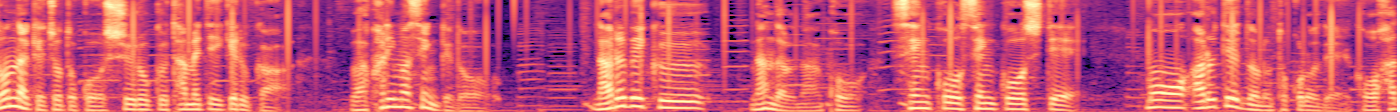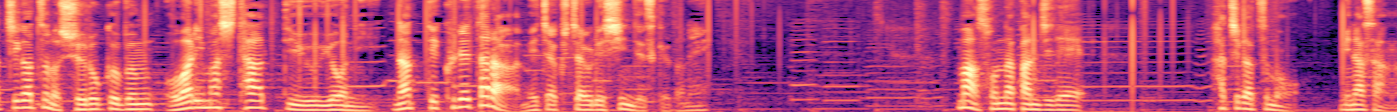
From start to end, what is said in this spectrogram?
どんだけちょっとこう収録貯めていけるか分かりませんけどなるべくなんだろうなこう先行先行してもうある程度のところでこう8月の収録分終わりましたっていうようになってくれたらめちゃくちゃ嬉しいんですけどね。まあそんな感じで8月も皆さん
